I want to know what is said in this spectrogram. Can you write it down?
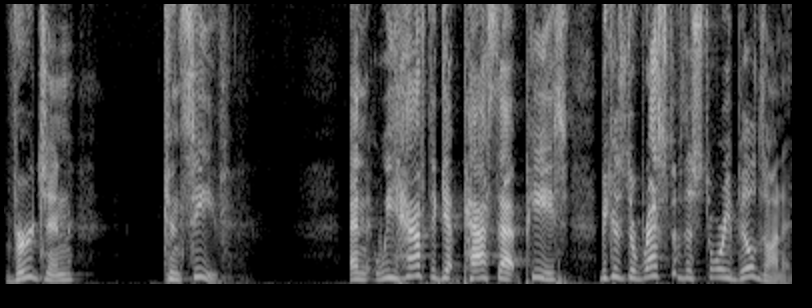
virgin conceive? And we have to get past that piece because the rest of the story builds on it.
